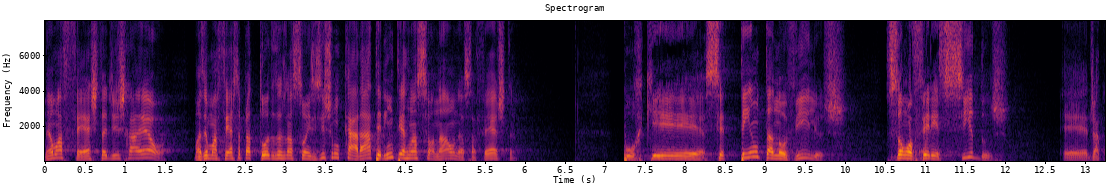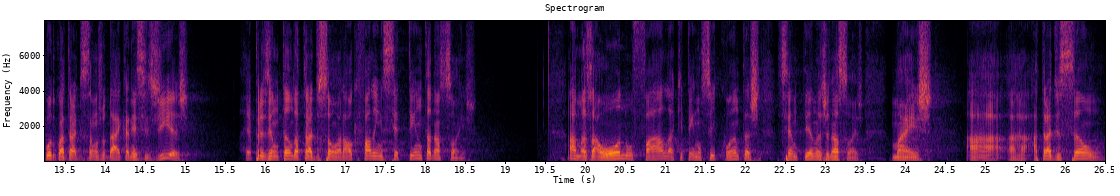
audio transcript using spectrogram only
Não é uma festa de Israel, mas é uma festa para todas as nações. Existe um caráter internacional nessa festa, porque 70 novilhos são oferecidos, é, de acordo com a tradição judaica nesses dias, representando a tradição oral que fala em 70 nações. Ah, mas a ONU fala que tem não sei quantas centenas de nações, mas a, a, a tradição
